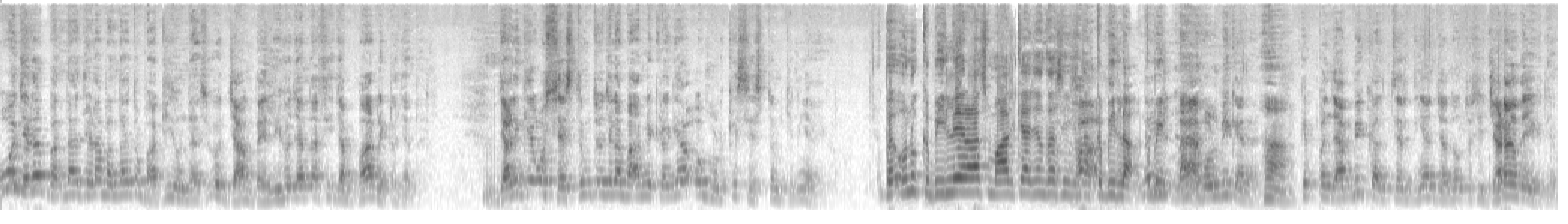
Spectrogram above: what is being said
ਉਹ ਜਿਹੜਾ ਬੰਦਾ ਜਿਹੜਾ ਬੰਦਾ ਇਹ ਤੋਂ ਬਾਕੀ ਹੁੰਦਾ ਸੀ ਉਹ ਜਾਂ ਬੈਲੀ ਹੋ ਜਾਂਦਾ ਸੀ ਜਾਂ ਬਾਹਰ ਨਿਕਲ ਜਾਂਦਾ ਸੀ। ਜਾਣੀ ਕਿ ਉਹ ਸਿਸਟਮ 'ਚੋਂ ਜਿਹੜਾ ਬਾਹਰ ਨਿਕਲ ਗਿਆ ਉਹ ਮੁੜ ਕੇ ਸਿਸਟਮ 'ਚ ਨਹੀਂ ਆਏਗਾ। ਪਰ ਉਹਨੂੰ ਕਬੀਲੇ ਵਾਲਾ ਸਮਾਜ ਕਿਹਾ ਜਾਂਦਾ ਸੀ ਜਿੱਦਾਂ ਕਬੀਲਾ ਕਬੀਲ ਮੈਂ ਹੁਣ ਵੀ ਕਹਿਣਾ। ਕਿ ਪੰਜਾਬੀ ਕਲਚਰ ਦੀਆਂ ਜਦੋਂ ਤੁਸੀਂ ਜੜਾਂ ਦੇਖਦੇ ਹੋ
